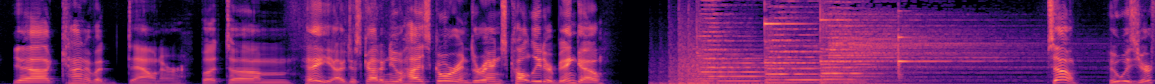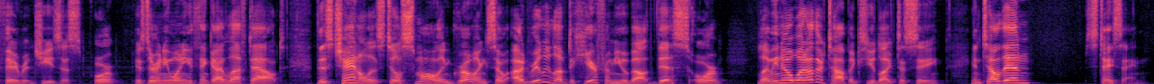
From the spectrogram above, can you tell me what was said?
Yeah, kind of a downer. But, um, hey, I just got a new high score in Deranged Cult Leader Bingo. So, who was your favorite Jesus? Or is there anyone you think I left out? This channel is still small and growing, so I'd really love to hear from you about this, or let me know what other topics you'd like to see. Until then, stay sane.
